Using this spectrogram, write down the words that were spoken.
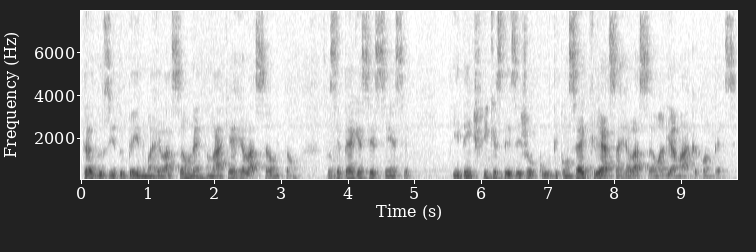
traduzido bem numa relação, né? A marca é a relação, então se você pega essa essência, identifica esse desejo oculto e consegue criar essa relação, ali a marca acontece.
